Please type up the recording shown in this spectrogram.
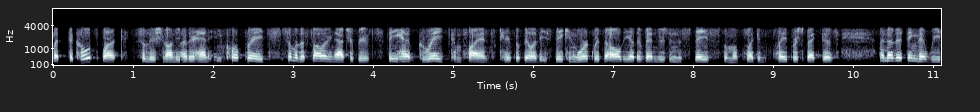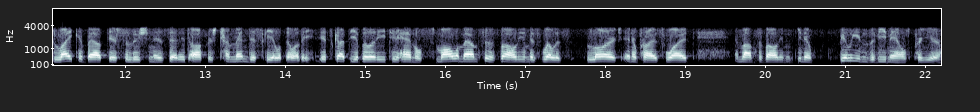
But the ColdSpark solution, on the other hand, incorporates some of the following attributes. They have great compliance capabilities. They can work with all the other vendors in the space from a plug and play perspective. Another thing that we like about their solution is that it offers tremendous scalability. It's got the ability to handle small amounts of volume as well as large enterprise-wide amounts of volume, you know, billions of emails per year.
